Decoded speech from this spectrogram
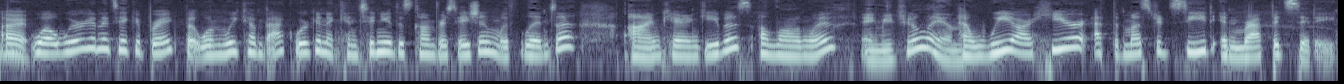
right. Well, we're going to take a break, but when we come back, we're going to continue this conversation with Linda. I'm Karen Gibas, along with, Amy Julian. and we are here at the Mustard Seed in Rapid City.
